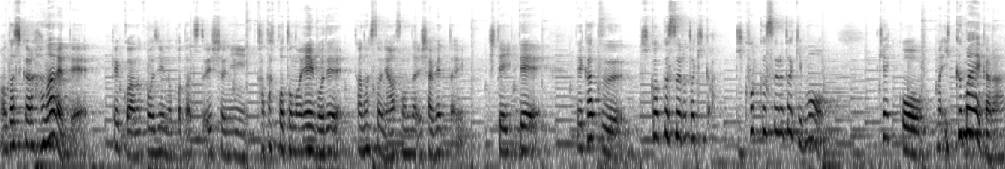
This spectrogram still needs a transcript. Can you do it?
私から離れて結構あの個人の子たちと一緒に片言の英語で楽しそうに遊んだり喋ったりしていてでかつ帰国する時か。帰国する時も結構、まあ、行く前から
